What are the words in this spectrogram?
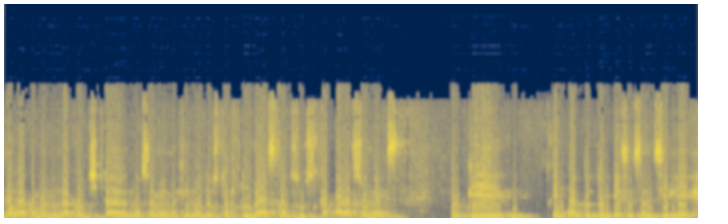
ponga como en una conchita, no sé, me imagino dos tortugas con sus caparazones porque en cuanto tú empiezas a decirle,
